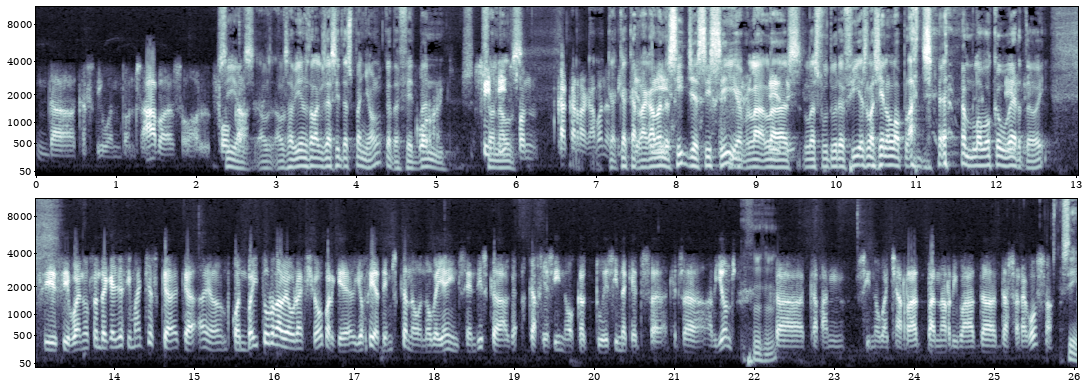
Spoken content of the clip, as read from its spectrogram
de, que es diuen doncs, aves o el foca. Sí, els, els, els avions de l'exèrcit espanyol, que de fet van, sí, són sí, els... Són, que carregaven a que, Sitges. Que carregaven a Sitges, sí, sí, la, les, les fotografies, la gent a la platja amb la boca oberta, sí, sí. oi? Sí, sí, bueno, són d'aquelles imatges que, que eh, quan vaig tornar a veure això, perquè jo feia temps que no, no veia incendis que, que fessin o que actuessin aquests, aquests avions, uh -huh. que, que van, si no vaig errat, van arribar de, de Saragossa. Sí.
